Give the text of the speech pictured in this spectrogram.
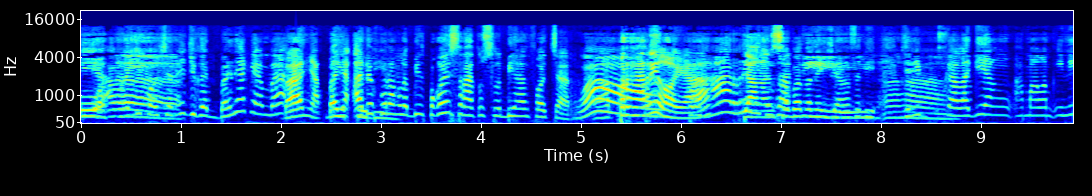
dia, apalagi Nah. vouchernya juga banyak ya, Mbak. banyak, banyak. Itu Ada dia. kurang lebih, pokoknya 100 lebihan voucher. Wow, Nah, per hari loh ya. Per hari jangan itu, sahabat sedih. Jangan sedih. Aha. Jadi sekali lagi yang malam ini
